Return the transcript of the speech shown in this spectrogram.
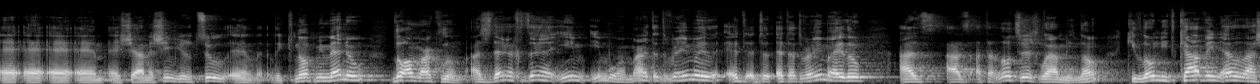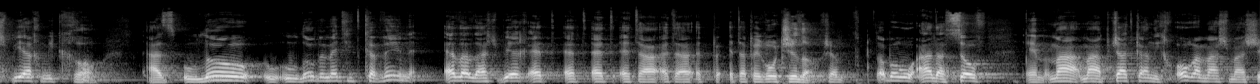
אה, אה, אה, שאנשים ירצו לקנות ממנו, לא אמר כלום. אז דרך זה, אם, אם הוא אמר את הדברים, את, את, את הדברים האלו, אז, אז אתה לא צריך להאמין לו, כי לא נתכוון אלא להשביח מקרו. אז הוא לא, הוא, הוא לא באמת התכוון אלא להשביח את, את, את, את, את, את, את הפירות שלו. עכשיו, לא ברור עד הסוף מה, מה הפשט כאן, לכאורה משמע ש...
